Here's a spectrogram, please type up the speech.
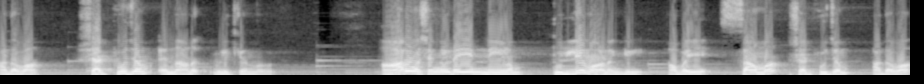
അഥവാ ഷഡ്ഭുജം എന്നാണ് വിളിക്കുന്നത്. ആറ് വശങ്ങളുടെയും നീളം തുല്യമാണെങ്കിൽ അവയെ സമ ഷഡ്ഭുജം അഥവാ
